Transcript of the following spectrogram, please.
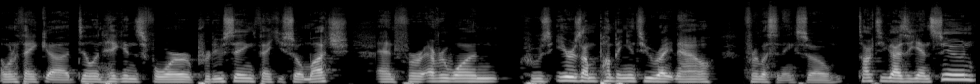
I want to thank uh, Dylan Higgins for producing. Thank you so much, and for everyone whose ears I'm pumping into right now for listening. So talk to you guys again soon.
